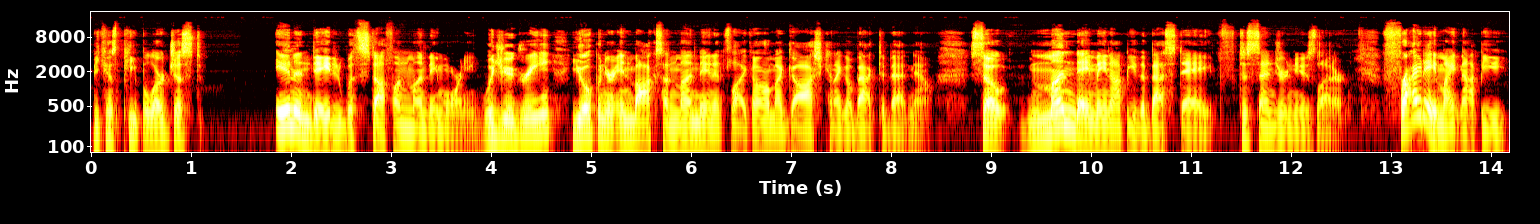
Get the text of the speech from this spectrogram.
because people are just inundated with stuff on Monday morning. Would you agree? You open your inbox on Monday and it's like, oh my gosh, can I go back to bed now? So Monday may not be the best day to send your newsletter. Friday might not be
